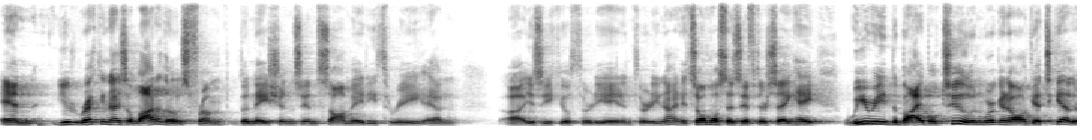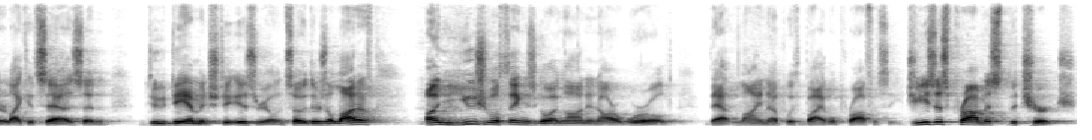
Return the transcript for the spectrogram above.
And you recognize a lot of those from the nations in Psalm 83 and uh, Ezekiel 38 and 39. It's almost as if they're saying, hey, we read the Bible too, and we're going to all get together, like it says, and do damage to Israel. And so there's a lot of unusual things going on in our world that line up with Bible prophecy. Jesus promised the church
